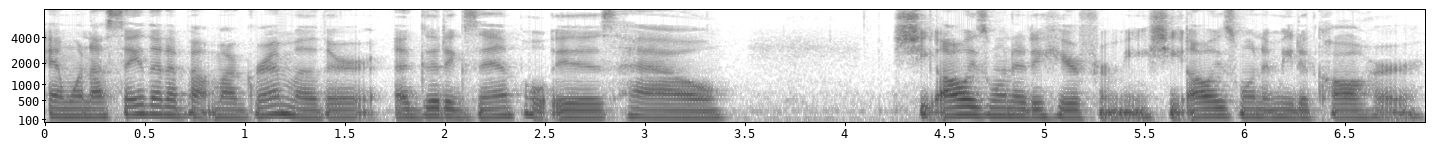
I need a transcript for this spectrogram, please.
And when I say that about my grandmother, a good example is how she always wanted to hear from me. She always wanted me to call her.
